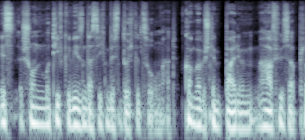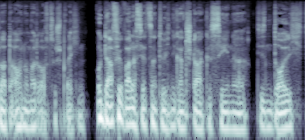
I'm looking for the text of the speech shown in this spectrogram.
ist schon ein Motiv gewesen, das sich ein bisschen durchgezogen hat. Kommen wir bestimmt bei dem Haarfüßer-Plot auch nochmal drauf zu sprechen. Und dafür war das jetzt natürlich eine ganz starke Szene, diesen Dolch,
